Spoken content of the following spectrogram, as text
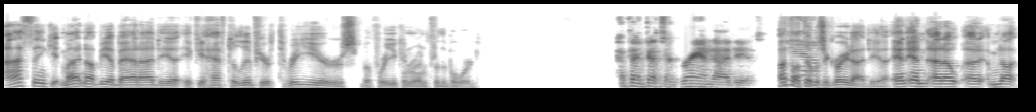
"I think it might not be a bad idea if you have to live here three years before you can run for the board." I think that's a grand idea. I thought that was a great idea, and and I don't, I, I'm not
